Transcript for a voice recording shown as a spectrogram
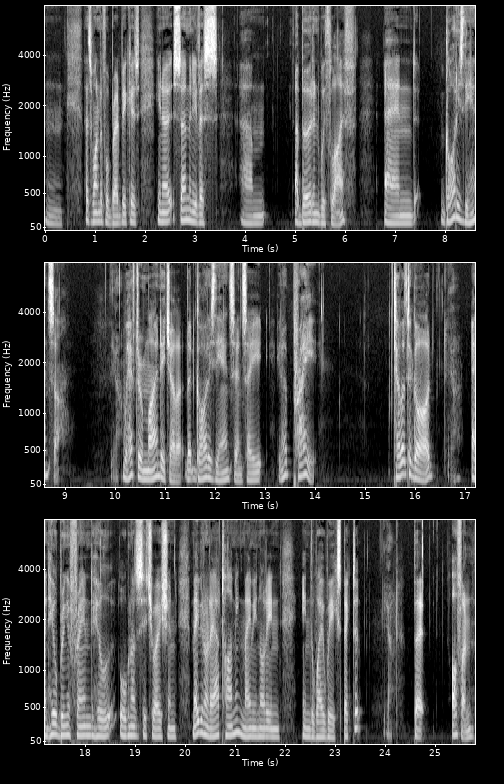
Hmm. That's wonderful, Brad, because, you know, so many of us um, are burdened with life and God is the answer. Yeah. We have to remind each other that God is the answer and say, you know, pray. Tell it to God Yeah. and he'll bring a friend, he'll organize a situation, maybe not our timing, maybe not in, in the way we expect it, Yeah. but often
